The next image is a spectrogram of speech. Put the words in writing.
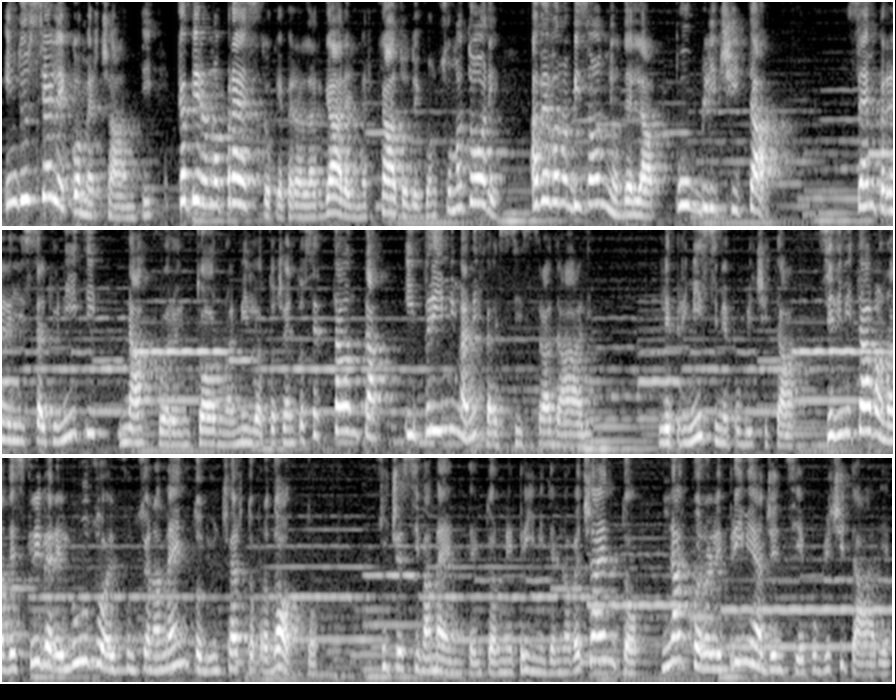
Industriali e commercianti capirono presto che per allargare il mercato dei consumatori avevano bisogno della pubblicità. Sempre negli Stati Uniti nacquero intorno al 1870 i primi manifesti stradali. Le primissime pubblicità si limitavano a descrivere l'uso e il funzionamento di un certo prodotto. Successivamente, intorno ai primi del Novecento, nacquero le prime agenzie pubblicitarie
